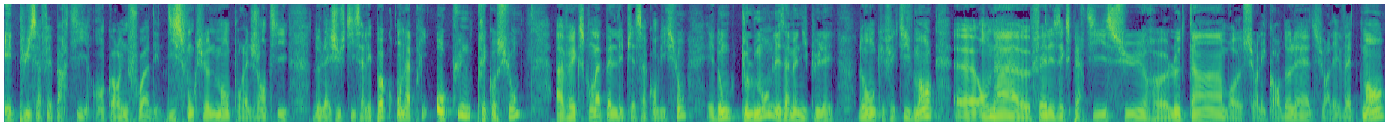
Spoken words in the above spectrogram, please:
et puis ça fait partie, encore une fois, des dysfonctionnements, pour être gentil, de la justice à l'époque, on n'a pris aucune précaution avec ce qu'on appelle les pièces à conviction, et donc tout le monde les a manipulées. Donc effectivement, euh, on a euh, fait les expertises sur euh, le timbre, sur les cordelettes, sur les vêtements,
